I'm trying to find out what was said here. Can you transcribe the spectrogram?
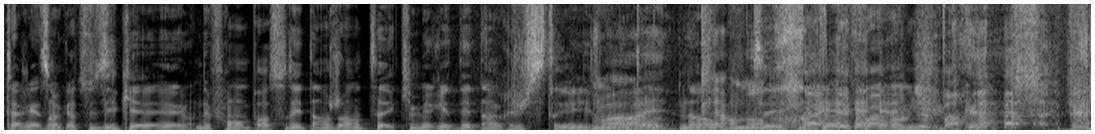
t'as raison quand tu dis que des fois on part sur des tangentes qui méritent d'être enregistrées, Ouais, non, clairement. Ouais, des fois, vaut mieux pas.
